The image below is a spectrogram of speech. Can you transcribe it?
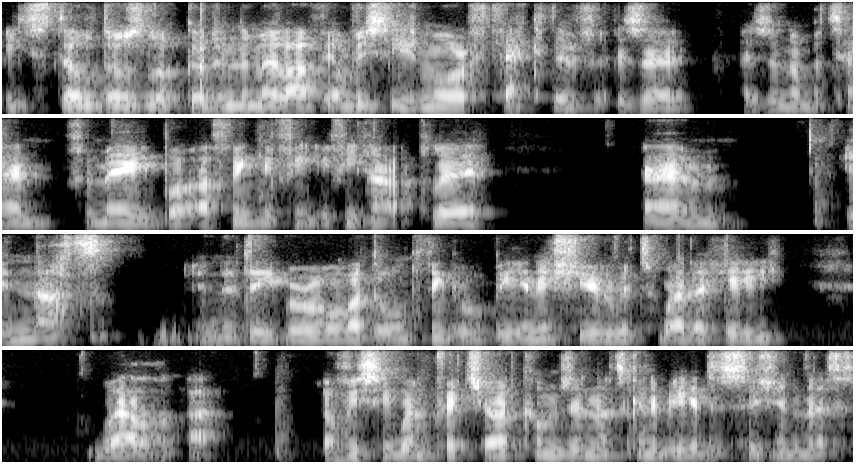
He still does look good in the middle. Obviously, he's more effective as a as a number ten for me. But I think if he if he had to play um, in that in the deeper role, I don't think it will be an issue. It's whether he, well, uh, obviously when Pritchard comes in, that's going to be a decision that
